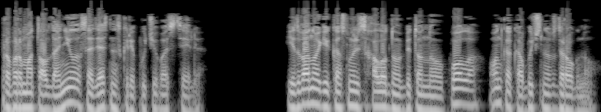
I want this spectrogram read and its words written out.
пробормотал Данила, садясь на скрипучей постели. Едва ноги коснулись холодного бетонного пола, он, как обычно, вздрогнул.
